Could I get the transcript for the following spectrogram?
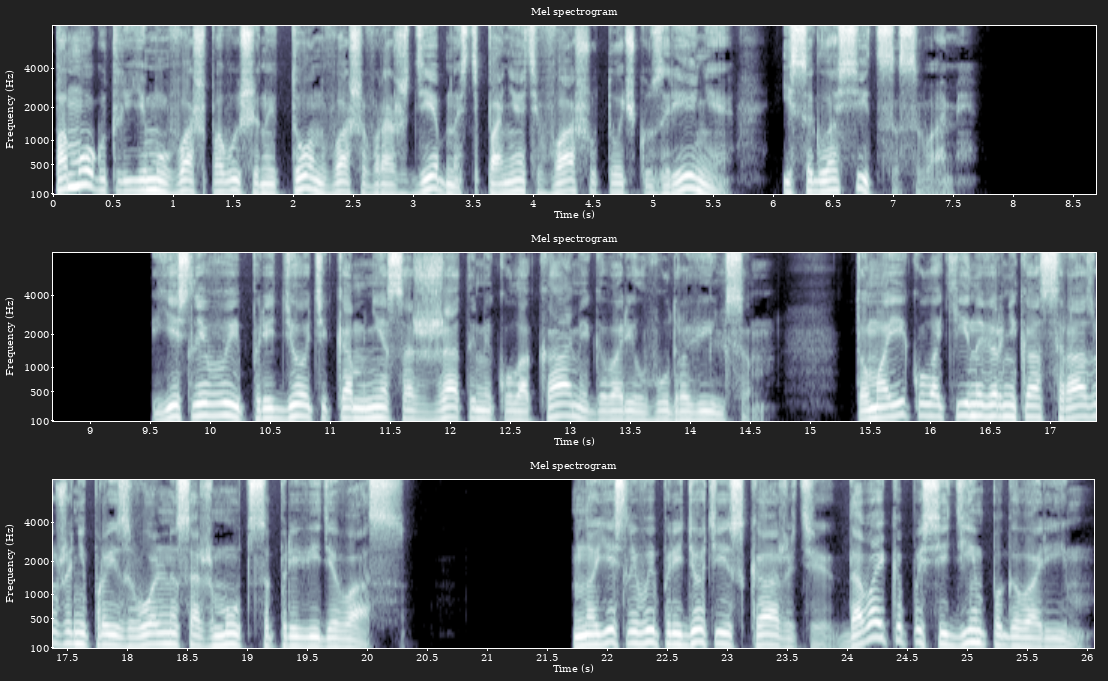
Помогут ли ему ваш повышенный тон, ваша враждебность понять вашу точку зрения и согласиться с вами? «Если вы придете ко мне со сжатыми кулаками, — говорил Вудро Вильсон, — то мои кулаки наверняка сразу же непроизвольно сожмутся при виде вас. Но если вы придете и скажете, давай-ка посидим, поговорим,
